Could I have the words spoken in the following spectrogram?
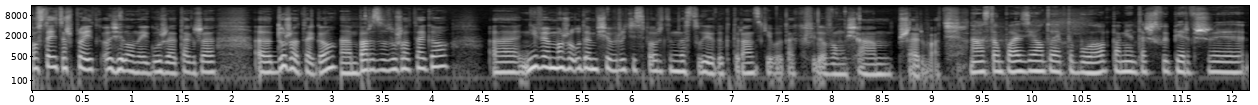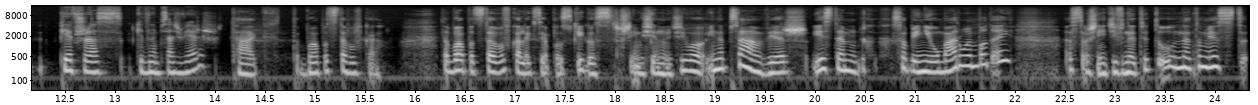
Powstaje też projekt o Zielonej Górze, także dużo tego, bardzo dużo tego. Nie wiem, może uda mi się wrócić z powrotem na studia doktoranckie, bo tak chwilowo musiałam przerwać. No a z tą poezją to jak to było? Pamiętasz swój pierwszy, pierwszy raz, kiedy napisałaś wiersz? Tak, to była podstawówka. To była podstawówka, lekcja polskiego, strasznie mi się nudziło i napisałam wiersz. Jestem sobie nieumarłym bodaj. Strasznie dziwny tytuł, natomiast y,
